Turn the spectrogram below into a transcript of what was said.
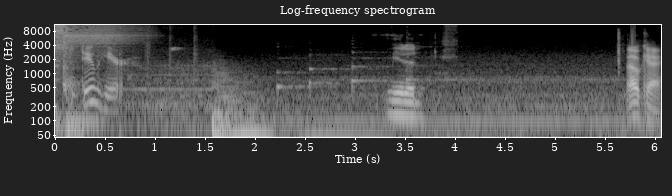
Supposed to do here? Muted. Okay.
